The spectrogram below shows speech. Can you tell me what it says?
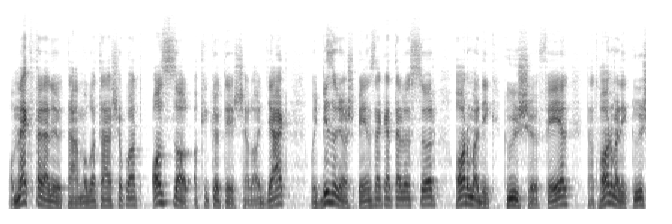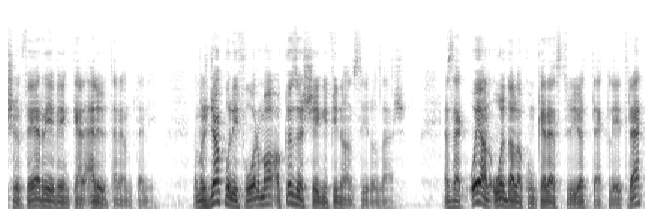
A megfelelő támogatásokat azzal a kikötéssel adják, hogy bizonyos pénzeket először harmadik külső fél, tehát harmadik külső fél révén kell előteremteni. Na most gyakori forma a közösségi finanszírozás. Ezek olyan oldalakon keresztül jöttek létre,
